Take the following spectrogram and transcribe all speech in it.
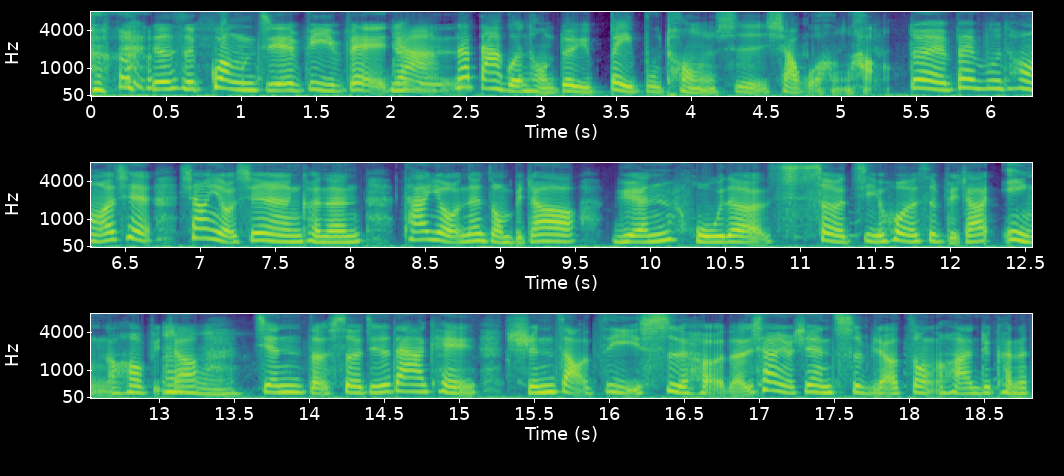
就是逛街必备，就呀是，那大滚筒对于背部痛是效果很好。对背部痛，而且像有些人可能他有那种比较圆弧的设计，或者是比较硬，然后比较嗯尖的设计，就大家可以寻找自己适合的。像有些人吃比较重的话，就可能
